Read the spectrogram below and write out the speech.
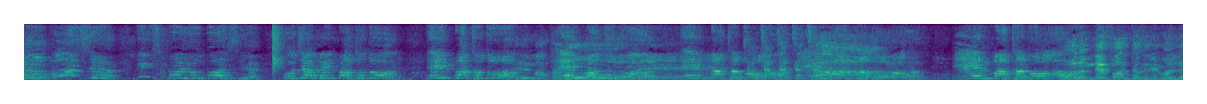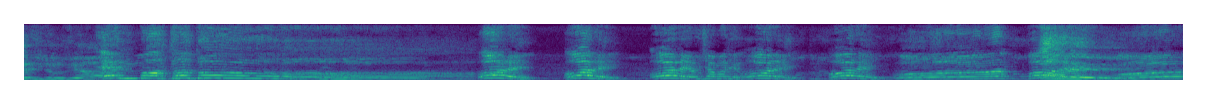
İspanyol bağısı. İspanyol bağısı. Hocam El Matador. El Matador. El Matador. El Matador. El Matador. Ça, ça, ça, ça, El. Matador. El Matador. Oğlum ne fantazili goller izliyoruz ya. El Matador. Oley. Oley. Oley hocam hadi. Oley. Oley. Oo. Oley. Oley. Oo.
